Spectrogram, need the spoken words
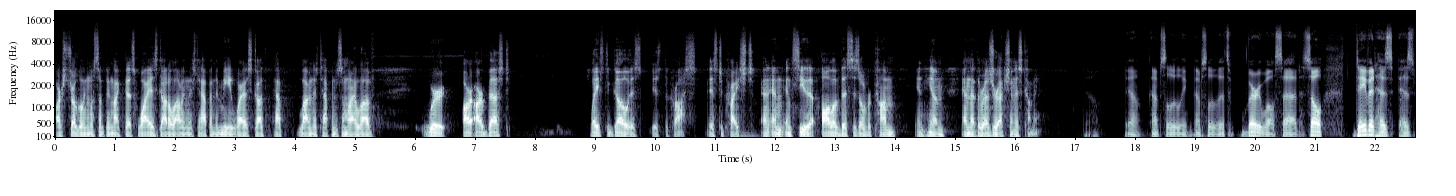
are struggling with something like this why is god allowing this to happen to me? Why is god allowing this to happen to someone i love? We're our, our best place to go is is the cross, is to Christ, and, and, and see that all of this is overcome in him and that the resurrection is coming. Yeah. Yeah, absolutely. Absolutely. That's very well said. So David has has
